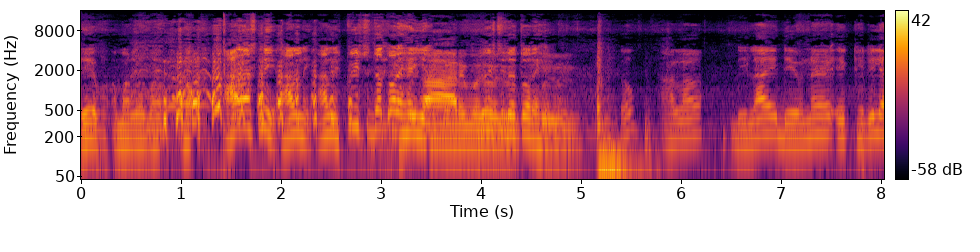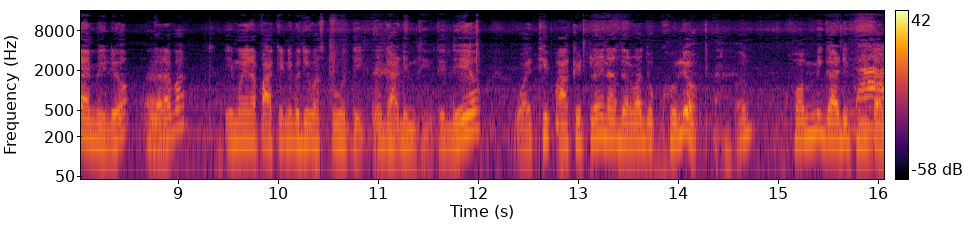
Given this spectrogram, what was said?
દેવ અમારો હાલ નહીં હાલ નહીં હાલ નહીં. ટ્વિસ્ટ જતો રહે યાર. ટ્વિસ્ટ જતો રહે. હાલ દિલાએ દેવને એક ઠેલી લેવા મળ્યો બરાબર? એમાં એના પાકીટની બધી વસ્તુ હતી એ ગાડીમાંથી. તે દેવ વાયથી પાકીટ લઈને આ દરવાજો ખોલ્યો ફોર્મની ગાડી ફૂંટા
